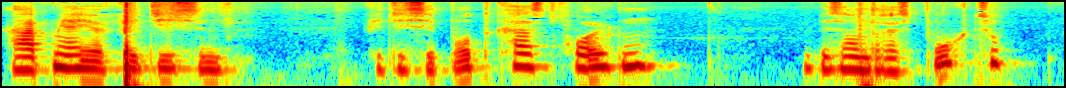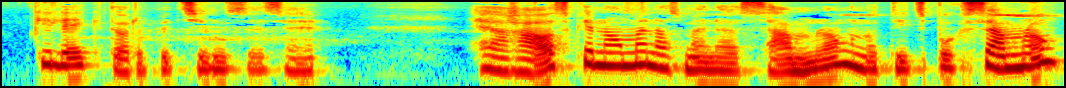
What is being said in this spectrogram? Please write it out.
habe mir ja für, diesen, für diese Podcast-Folgen ein besonderes Buch zu gelegt oder beziehungsweise herausgenommen aus meiner Sammlung, Notizbuchsammlung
